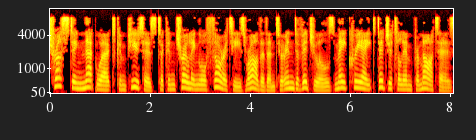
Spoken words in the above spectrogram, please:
Trusting networked computers to controlling authorities rather than to individuals may create digital imprimaturs.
